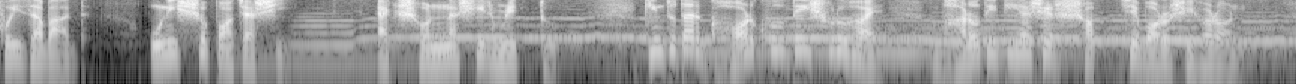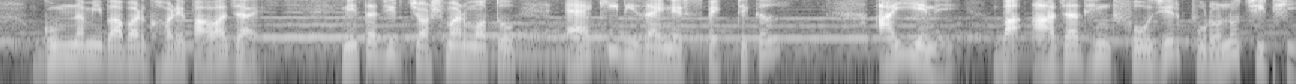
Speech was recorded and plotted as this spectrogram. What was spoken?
ফৈজাবাদ, উনিশশো এক সন্ন্যাসীর মৃত্যু। কিন্তু তার ঘর খুলতেই শুরু হয় ভারত ইতিহাসের সবচেয়ে বড় শিহরণ। গুমনামি বাবার ঘরে পাওয়া যায় নেতাজির চশমার মতো একই ডিজাইনের স্পেকটেকল আইএনএ বা আজাদ হিন্দ ফৌজের পুরনো চিঠি।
